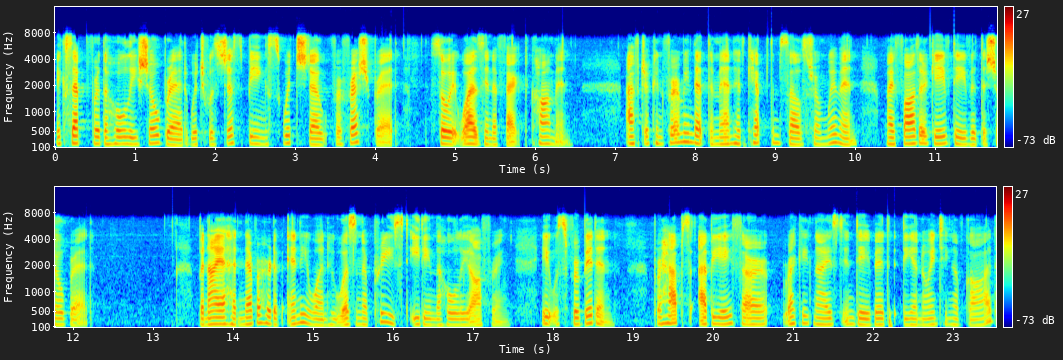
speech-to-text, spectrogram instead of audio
except for the holy showbread which was just being switched out for fresh bread, so it was in effect common. After confirming that the men had kept themselves from women, my father gave David the showbread. Benaiah had never heard of anyone who wasn't a priest eating the holy offering. It was forbidden. Perhaps Abiathar recognized in David the anointing of God?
